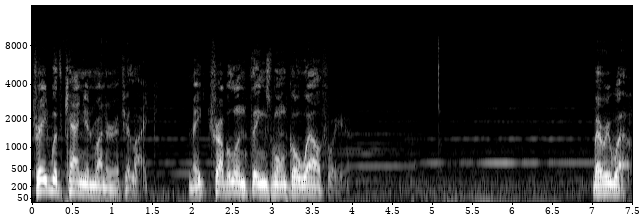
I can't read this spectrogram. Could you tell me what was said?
Trade with Canyon Runner if you like. Make trouble and things won't go well for you. Very well.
